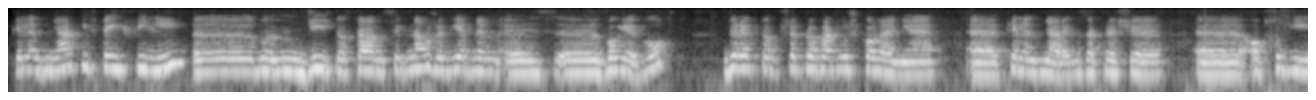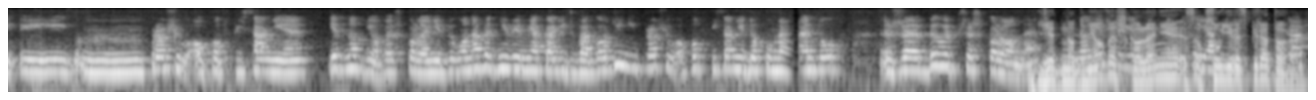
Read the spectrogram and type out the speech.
Pielęgniarki w tej chwili, yy, dziś dostałam sygnał, że w jednym z yy, województw dyrektor przeprowadził szkolenie E, pielęgniarek w zakresie e, obsługi i mm, prosił o podpisanie jednodniowe szkolenie. Było nawet nie wiem jaka liczba godzin i prosił o podpisanie dokumentu, że były przeszkolone. Jednodniowe no szkolenie z obsługi respiratora.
